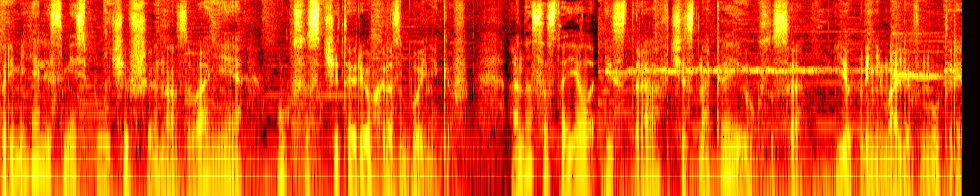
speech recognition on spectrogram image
применяли смесь, получившую название «уксус четырех разбойников». Она состояла из трав, чеснока и уксуса. Ее принимали внутрь,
